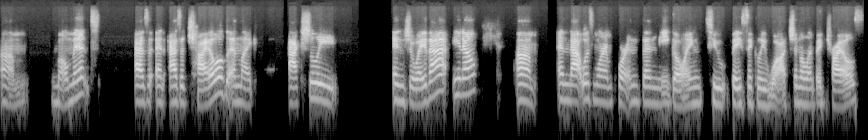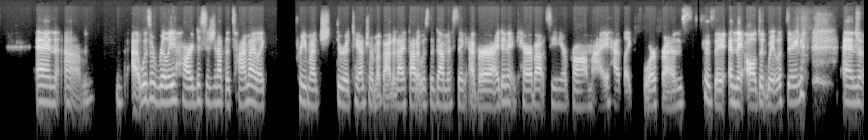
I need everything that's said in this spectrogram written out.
um, moment as an as a child and like actually enjoy that you know? Um, and that was more important than me going to basically watch an olympic trials. And um, that was a really hard decision at the time. I like pretty much threw a tantrum about it. I thought it was the dumbest thing ever. I didn't care about senior prom. I had like four friends because they and they all did weightlifting. and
